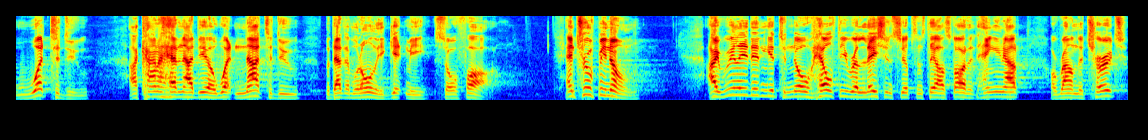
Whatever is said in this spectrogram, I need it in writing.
what to do. I kind of had an idea of what not to do, but that would only get me so far. And truth be known, I really didn't get to know healthy relationships until I started hanging out around the church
